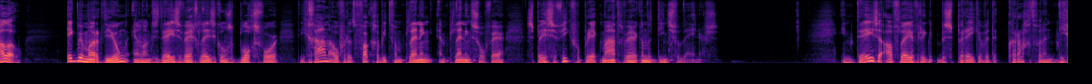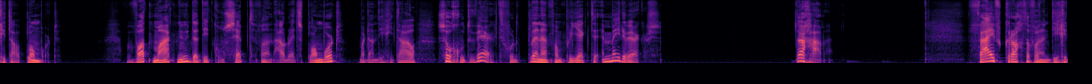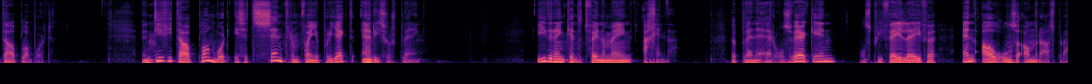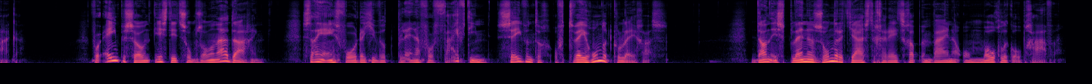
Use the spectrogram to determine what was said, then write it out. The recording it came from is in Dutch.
Hallo, ik ben Mark de Jong en langs deze weg lees ik onze blogs voor die gaan over het vakgebied van planning en planningsoftware, specifiek voor projectmatig werkende dienstverleners. In deze aflevering bespreken we de kracht van een digitaal planbord. Wat maakt nu dat dit concept van een ouderwets planbord, maar dan digitaal, zo goed werkt voor het plannen van projecten en medewerkers? Daar gaan we. Vijf krachten van een digitaal planbord. Een digitaal planbord is het centrum van je project- en resourceplanning. Iedereen kent het fenomeen agenda. We plannen er ons werk in, ons privéleven en al onze andere afspraken. Voor één persoon is dit soms al een uitdaging. Stel je eens voor dat je wilt plannen voor 15, 70 of 200 collega's. Dan is plannen zonder het juiste gereedschap een bijna onmogelijke opgave.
